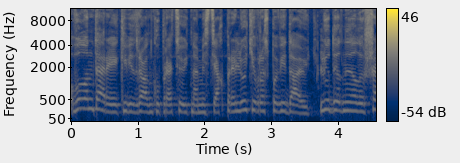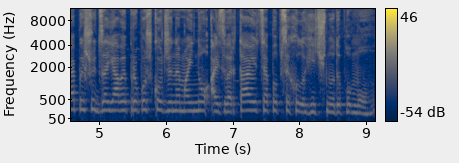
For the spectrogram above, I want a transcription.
Волонтери, які від ранку працюють на місцях прильотів, розповідають, люди не лише пишуть заяви про пошкоджене майно, а й звертаються по психологічну допомогу.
